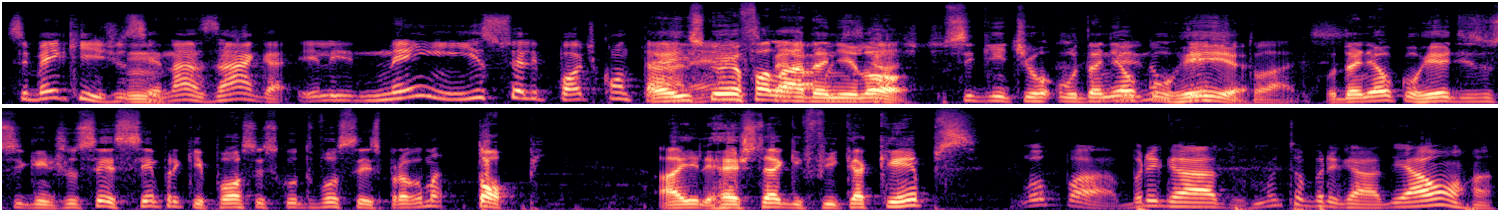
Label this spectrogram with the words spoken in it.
Se bem que, José, na zaga, ele nem isso ele pode contar. Hum. É isso né? que eu ia falar, Danilo. Ó, o seguinte, o, o Daniel Correia. O Daniel Correia diz o seguinte: você sempre que posso, eu escuto vocês. Programa top. Aí ele, hashtag fica Camps. Opa, obrigado. Muito obrigado. E a honra?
